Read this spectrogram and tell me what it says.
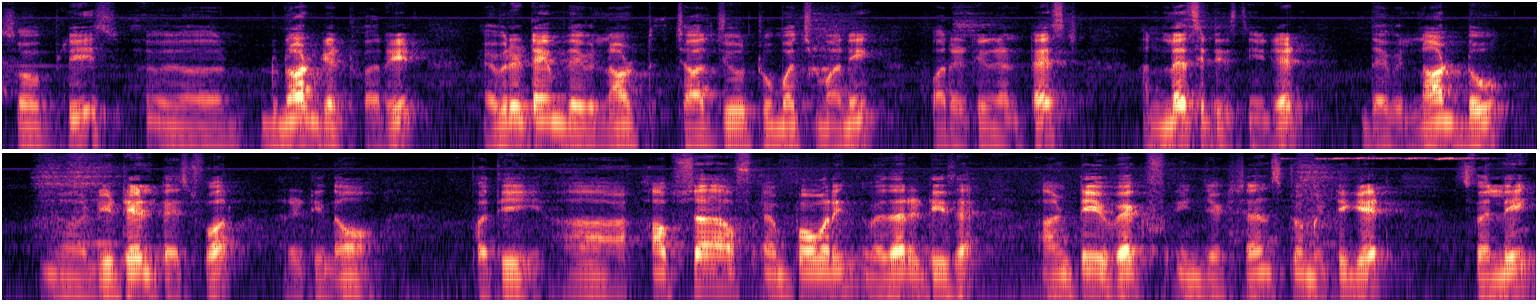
So please uh, do not get worried. Every time they will not charge you too much money for retinal test unless it is needed. They will not do uh, detailed test for retinopathy. Uh, option of empowering whether it is a anti-VEGF injections to mitigate swelling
